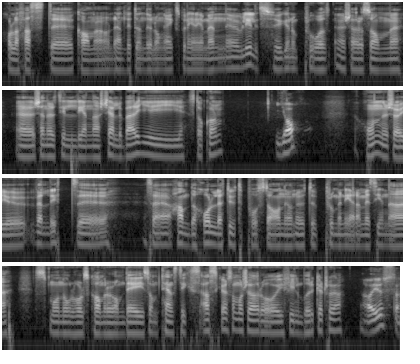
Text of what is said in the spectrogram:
hålla fast eh, kameran ordentligt under långa exponeringar men jag blir lite sugen att prova att köra som... eh, Känner du till Lena Kjellberg i Stockholm? Ja, Hon kör ju väldigt eh, så här, handhållet ute på stan när hon är ute och promenerar med sina små nålhålskameror. Om det är som tändsticksaskar som hon kör och i filmburkar tror jag. Ja, just det.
